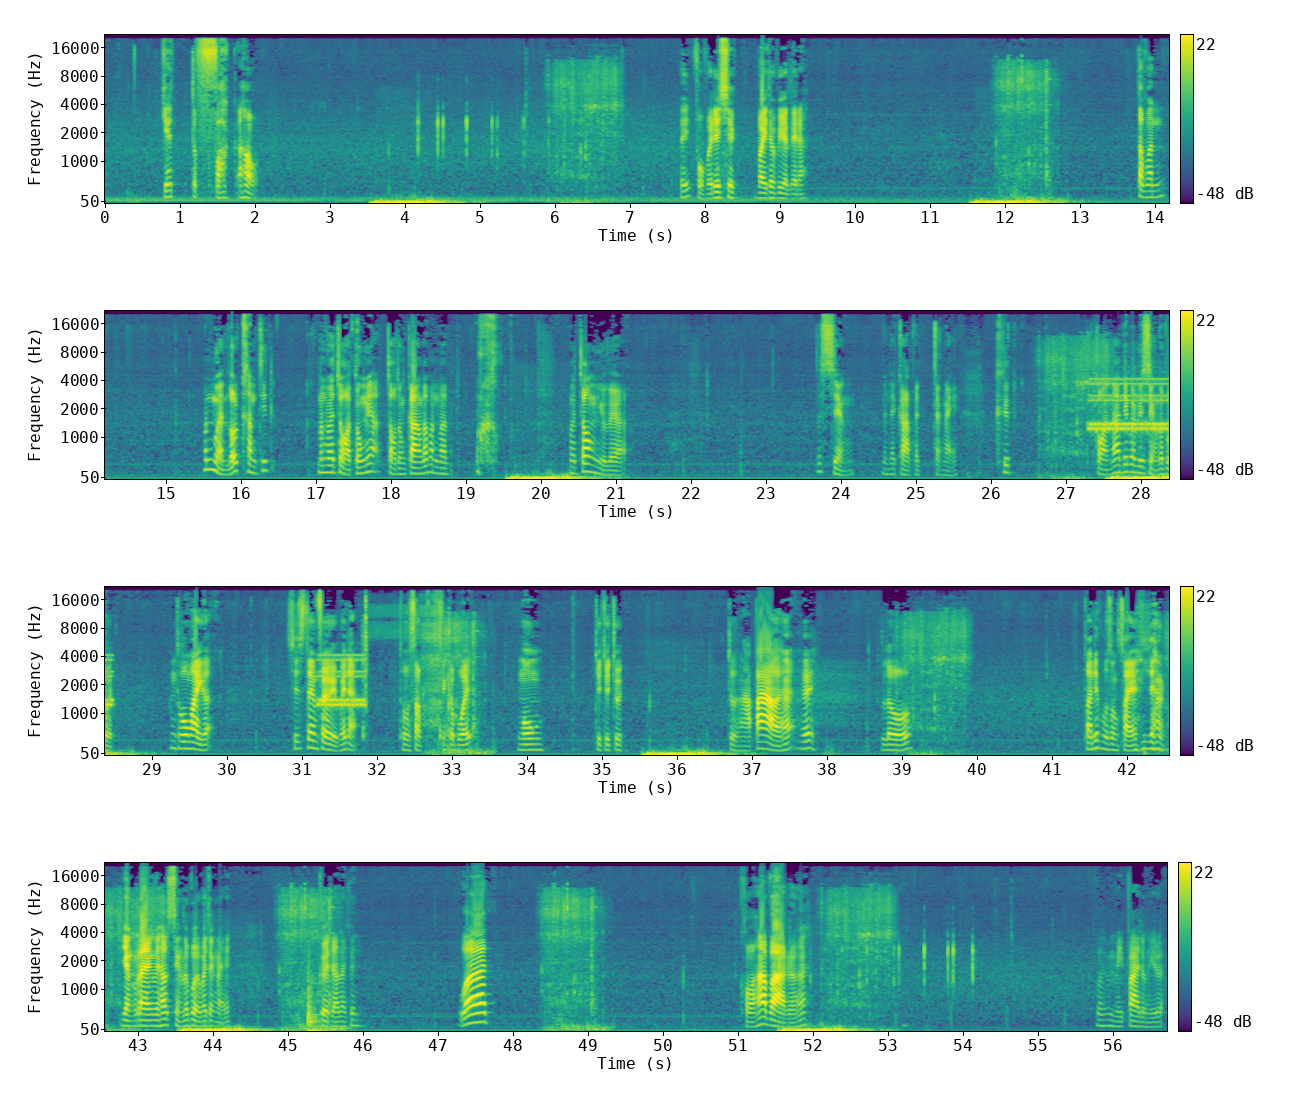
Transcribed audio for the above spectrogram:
get the fuck out ฮ้ย ผมไม่ได้เช็คใบทะเบียนเลยนะ แต่มัน มันเหมือนรถคันที่ มันมาจอดตรงเนี้ย จอดตรงกลางแล้วมันมา มาจ้องอยู่เลยอะแล้วเสียงบรรยากาศมาจากไหน คือ ก่อนหน้านี้มันมีเสียงระเบิดมึงโทรมาอีกล้วซิสเต็มเฟลอีกไหมเนี่ย โทรศัพท์สิงคโปร์งง จุดจุด จุดจุดหาป้าเหรอฮะ เฮ้ยโหลตอนนี้ผมสงสัยอย่างอย่างแรงเลยครับ เสียงระเบิดมาจากไหน เกิดอะไรขึ้น What ขอห้าบาทเหรอฮะว่ามันมีป้ายตรงนี้ด้วย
